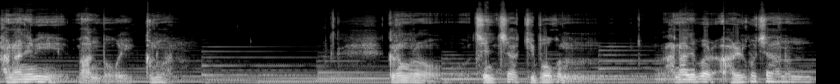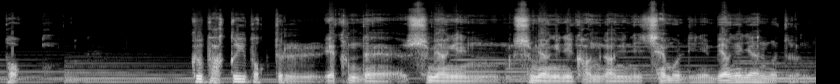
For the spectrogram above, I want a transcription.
하나님이 만복의 근원. 그러므로 진짜 기복은 하나님을 알고자 하는 복. 그 밖의 복들 예컨대 수명인, 수명이니 건강이니 재물이니 명예니 하는 것들은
